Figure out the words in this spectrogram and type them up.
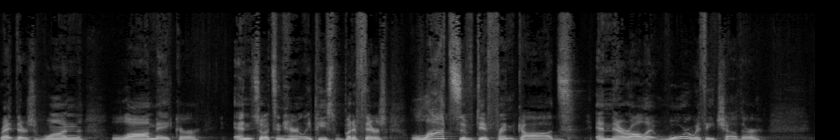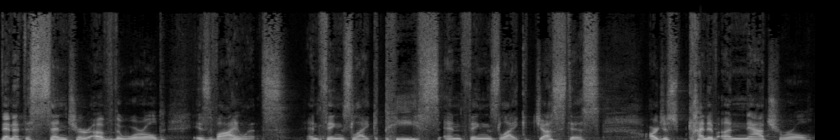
right? There's one lawmaker, and so it's inherently peaceful. But if there's lots of different gods, and they're all at war with each other, then at the center of the world is violence. And things like peace and things like justice are just kind of unnatural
